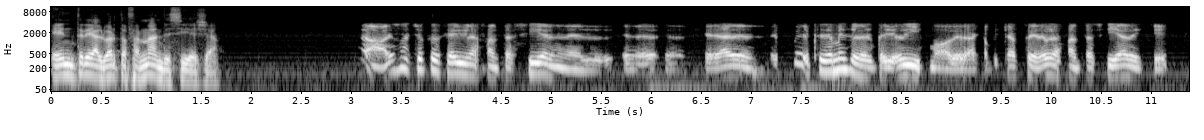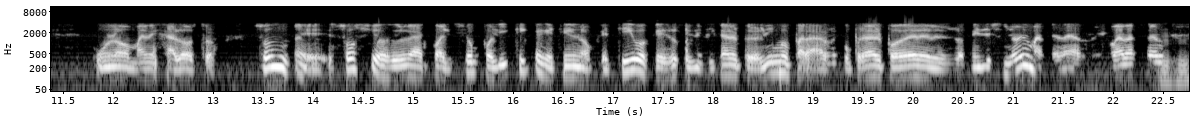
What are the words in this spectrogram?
entre Alberto Fernández y ella? No, eso yo creo que hay una fantasía en el, especialmente en el periodismo de la capital federal, una fantasía de que uno maneja al otro son eh, socios de una coalición política que tiene un objetivo, que es unificar el peronismo para recuperar el poder en el 2019 y mantenerlo. Y van a hacer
